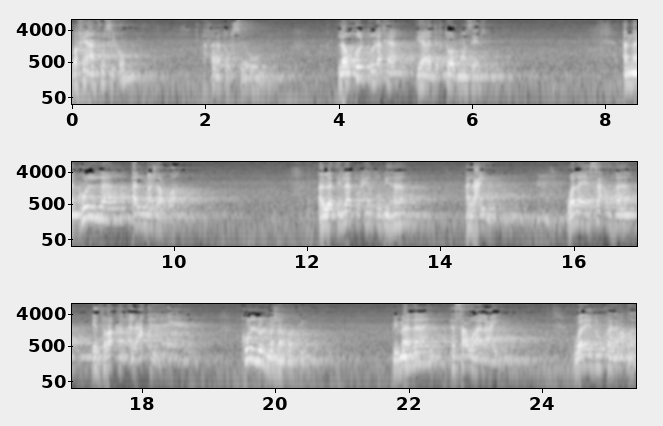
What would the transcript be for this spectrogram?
وفي أنفسكم أفلا تبصرون؟ لو قلت لك يا دكتور موزير أن كل المجرة التي لا تحيط بها العين ولا يسعها إدراكا العقل كل المجرة بما لا تسعها العين ولا يدركها العقل؟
